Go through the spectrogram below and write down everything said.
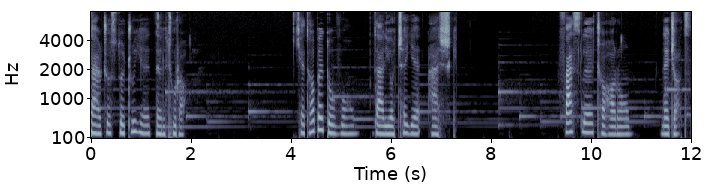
در جستجوی دلتورا. کتاب دوم دریاچه اشک. فصل چهارم نجات.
